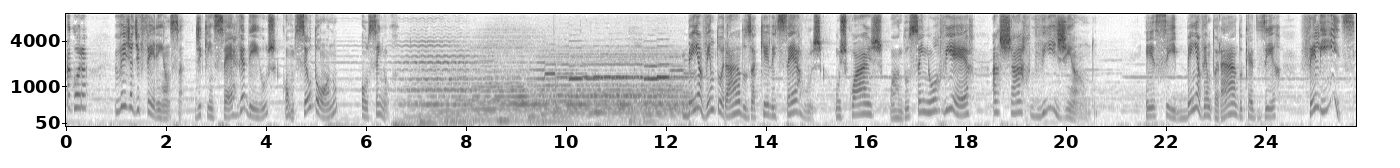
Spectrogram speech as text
Agora, veja a diferença de quem serve a Deus como seu dono ou senhor. Bem-aventurados aqueles servos, os quais, quando o Senhor vier, achar vigiando. Esse bem-aventurado quer dizer feliz.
